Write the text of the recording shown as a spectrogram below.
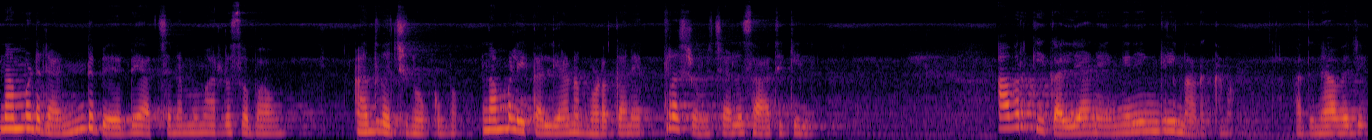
നമ്മുടെ രണ്ട് പേരുടെ അച്ഛനമ്മമാരുടെ സ്വഭാവം? അത് വെച്ച് നോക്കുമ്പോൾ നമ്മൾ ഈ കല്യാണം മുടക്കാൻ എത്ര ശ്രമിച്ചാലും സാധിക്കില്ല. അവർക്ക് ഈ കല്യാണം എങ്ങനെയെങ്കിലും നടക്കണം. അതിനവർ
